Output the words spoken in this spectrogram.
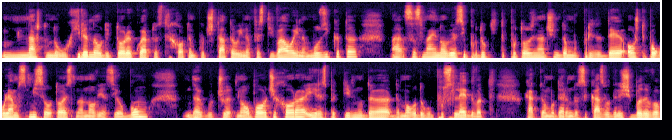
нашата многохилядна аудитория, която е страхотен почитател и на фестивала, и на музиката, а, с най-новия си продукт и по този начин да му придаде още по-голям смисъл, т.е. на новия си албум, да го чуят много повече хора и респективно да, да могат да го последват, както е модерно да се казва. Дали ще бъде в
